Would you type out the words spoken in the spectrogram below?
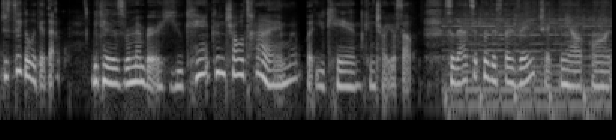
Just take a look at that. Because remember, you can't control time, but you can control yourself. So that's it for this Thursday. Check me out on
